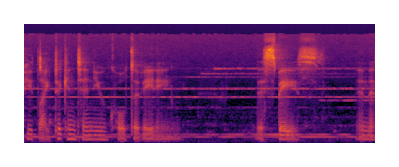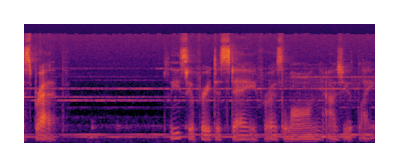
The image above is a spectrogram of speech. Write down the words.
If you'd like to continue cultivating this space and this breath, please feel free to stay for as long as you'd like.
